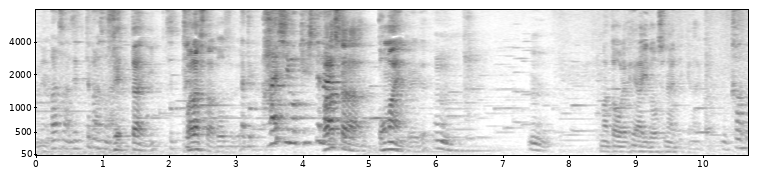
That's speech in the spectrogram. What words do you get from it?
ね。バラさない絶対バラさない絶対。バラしたらどうする？だって配信も消してないバラしたら5万円くれるうん。うん。また俺部屋移動しないといけないから。カード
